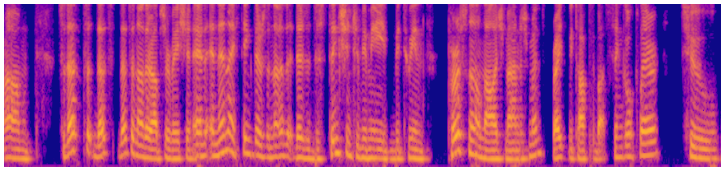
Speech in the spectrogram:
Um, so that's that's that's another observation. And and then I think there's another there's a distinction to be made between personal knowledge management, right? We talked about single player to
